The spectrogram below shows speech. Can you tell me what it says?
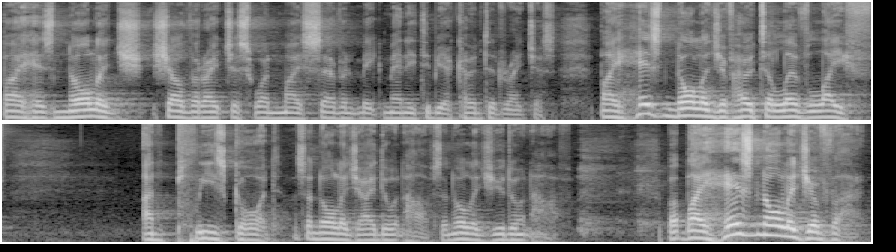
by his knowledge shall the righteous one, my servant, make many to be accounted righteous. By his knowledge of how to live life and please God. That's a knowledge I don't have, it's a knowledge you don't have. But by his knowledge of that,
